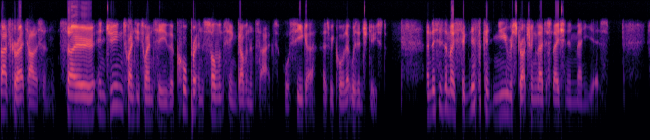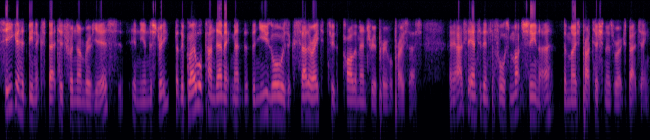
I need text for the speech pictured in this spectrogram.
That's correct, Alison. So, in June 2020, the Corporate Insolvency and Governance Act, or CIGA as we call it, was introduced. And this is the most significant new restructuring legislation in many years. CIGA had been expected for a number of years in the industry, but the global pandemic meant that the new law was accelerated through the parliamentary approval process. And it actually entered into force much sooner than most practitioners were expecting.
